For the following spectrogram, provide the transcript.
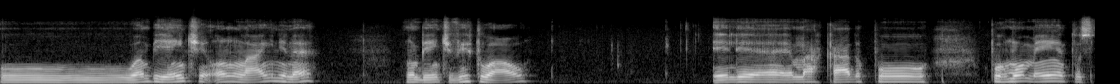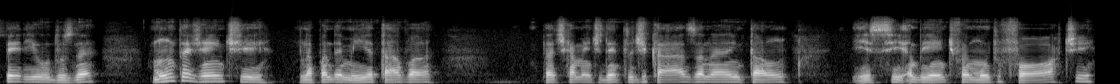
O ambiente online, né, o ambiente virtual, ele é marcado por, por momentos, períodos, né? Muita gente na pandemia estava praticamente dentro de casa, né? Então esse ambiente foi muito forte.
